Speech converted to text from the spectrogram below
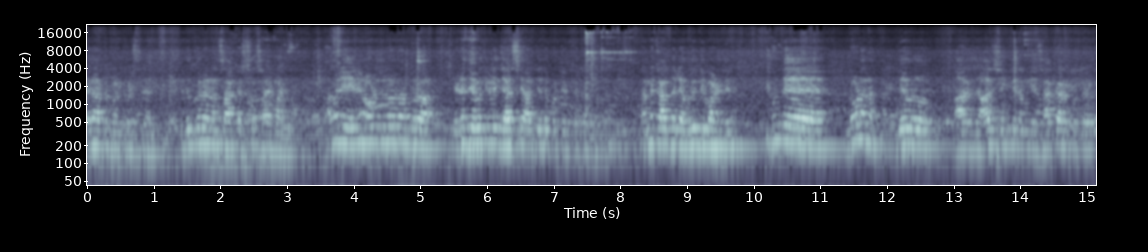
ಏನಾದರೂ ಮಾಡಿ ಕಳಿಸಿದೆ ಇದಕ್ಕೂ ನಾನು ಸಾಕಷ್ಟು ಸಹಾಯ ಮಾಡಿದೆ ಆಮೇಲೆ ಎಲ್ಲಿ ನೋಡಿದ್ರು ನಂದು ಎಣ್ಣೆ ದೇವತೆಗಳಿಗೆ ಜಾಸ್ತಿ ಆದ್ಯತೆ ಕೊಟ್ಟಿರ್ತಕ್ಕಂಥದ್ದು. ನನ್ನ ಕಾಲದಲ್ಲಿ ಅಭಿವೃದ್ಧಿ ಮಾಡಿದ್ದೀನಿ. ಮುಂದೆ ನೋಡೋಣ. ದೇವರು ಆದಿಶಕ್ತಿ ನಮಗೆ ಸಹಕಾರ ಕೊಟ್ಟಾಗ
